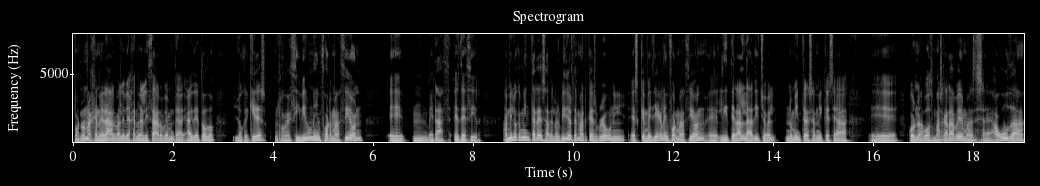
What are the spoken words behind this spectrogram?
por norma general, ¿vale? Voy a generalizar, obviamente hay de todo, lo que quiere es recibir una información eh, mm, veraz. Es decir, a mí lo que me interesa de los vídeos de Marques Brownie es que me llegue la información eh, literal, la ha dicho él. No me interesa ni que sea eh, con una voz más grave, más aguda,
